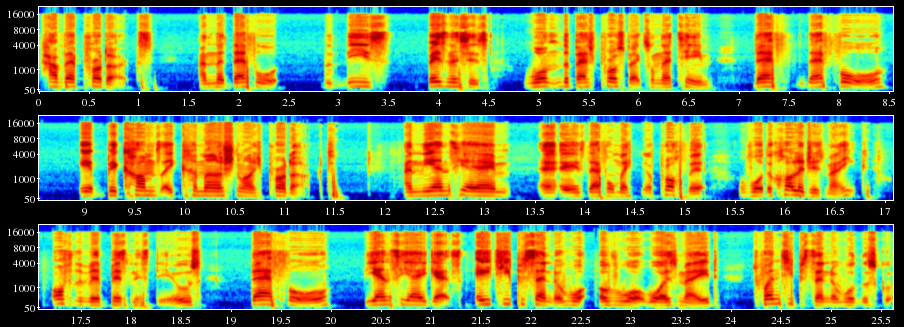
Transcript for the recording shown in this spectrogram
have their products and that therefore that these businesses want the best prospects on their team Theref- therefore it becomes a commercialized product and the NCAA is therefore making a profit of what the colleges make off the business deals. Therefore, the NCAA gets 80% of what of what was made, 20% of what the school,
